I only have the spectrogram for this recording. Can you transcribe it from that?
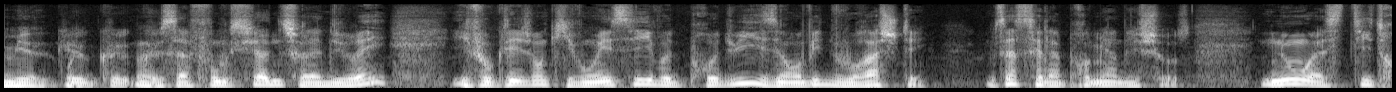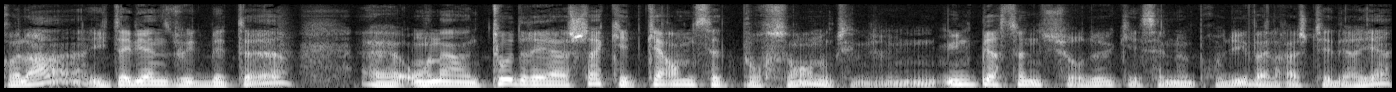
mieux, que, que, ouais. que, ça fonctionne sur la durée, il faut que les gens qui vont essayer votre produit, ils aient envie de vous racheter. Donc ça, c'est la première des choses. Nous, à ce titre-là, Italians Do It Better, euh, on a un taux de réachat qui est de 47%. Donc une personne sur deux qui essaie notre produit va le racheter derrière.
